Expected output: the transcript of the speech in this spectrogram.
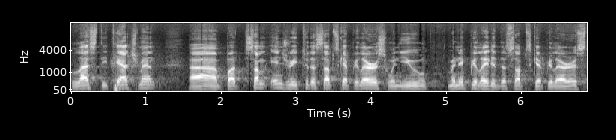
less detachment, uh, but some injury to the subscapularis when you manipulated the subscapularis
